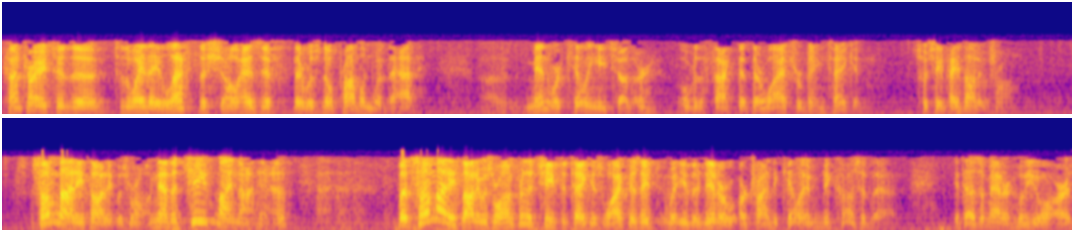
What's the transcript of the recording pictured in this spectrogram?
Contrary to the to the way they left the show, as if there was no problem with that, uh, men were killing each other over the fact that their wives were being taken. So see, they thought it was wrong. Somebody thought it was wrong. Now the chief might not have, but somebody thought it was wrong for the chief to take his wife because they either did or, or tried to kill him because of that. It doesn't matter who you are.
